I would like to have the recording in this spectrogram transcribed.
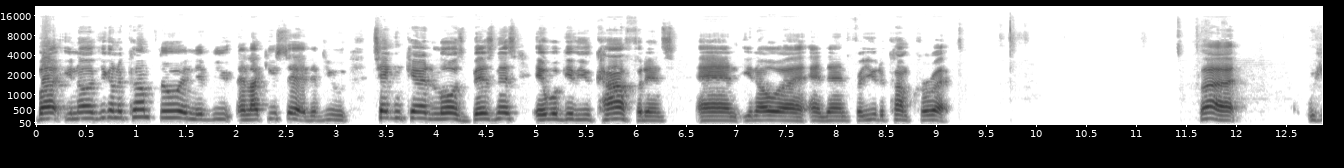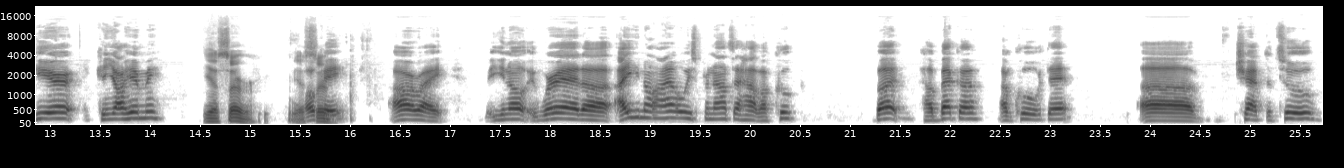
but you know, if you're gonna come through, and if you and like you said, if you taking care of the Lord's business, it will give you confidence, and you know, uh, and then for you to come correct. But here, can y'all hear me? yes sir. Yes sir. Okay, all right. You know, we're at uh, I you know I always pronounce it Habakkuk, but Habakkuk, I'm cool with that. Uh, chapter two,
